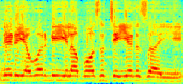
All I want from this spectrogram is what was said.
నేను ఎవరిని ఇలా మోసం చెయ్యను సాయి.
